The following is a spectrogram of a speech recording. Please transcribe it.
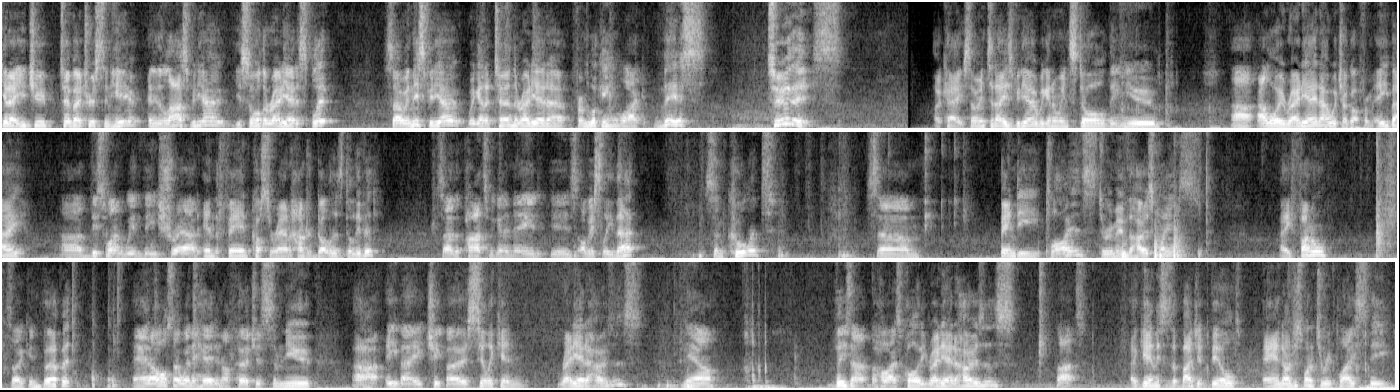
G'day YouTube, Turbo Tristan here, and in the last video you saw the radiator split. So in this video we're going to turn the radiator from looking like this to this. Okay, so in today's video we're going to install the new uh, alloy radiator which I got from eBay. Uh, this one with the shroud and the fan cost around $100 delivered. So the parts we're going to need is obviously that, some coolant, some bendy pliers to remove the hose clamps, a funnel so I can burp it, and I also went ahead and I purchased some new uh, eBay cheapo silicon radiator hoses. Now, these aren't the highest quality radiator hoses, but again, this is a budget build, and I just wanted to replace the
